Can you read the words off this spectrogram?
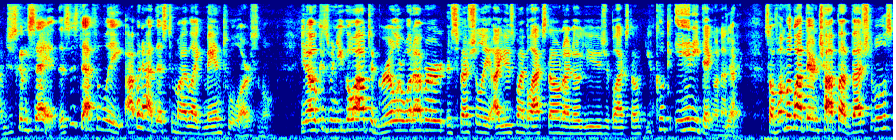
I'm just gonna say it. This is definitely. I would add this to my like man tool arsenal. You know, because when you go out to grill or whatever, especially I use my Blackstone. I know you use your Blackstone. You cook anything on that Yeah. thing. So if I'm gonna go out there and chop up vegetables,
